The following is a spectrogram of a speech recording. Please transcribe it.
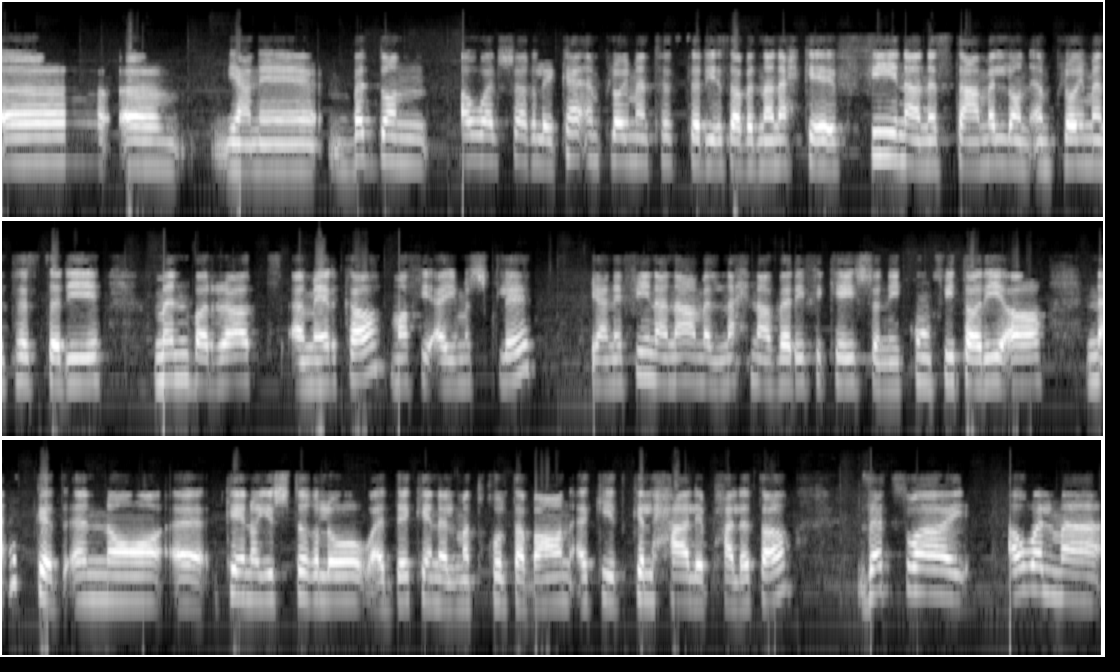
آه آه يعني بدهم أول شغلة ك employment history إذا بدنا نحكي فينا نستعمل لهم employment history من برات أمريكا ما في أي مشكلة. يعني فينا نعمل نحن verification يكون في طريقة نأكد إنه آه، كانوا يشتغلوا وقد إيه كان المدخول تبعهم. أكيد كل حالة بحالتها. that's why أول ما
